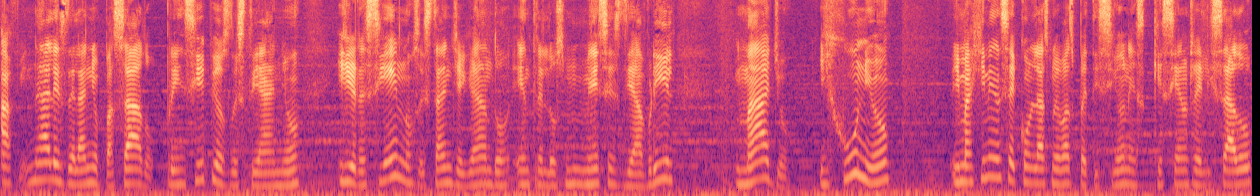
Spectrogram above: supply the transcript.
a finales del año pasado, principios de este año, y recién nos están llegando entre los meses de abril, mayo y junio, Imagínense con las nuevas peticiones que se han realizado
